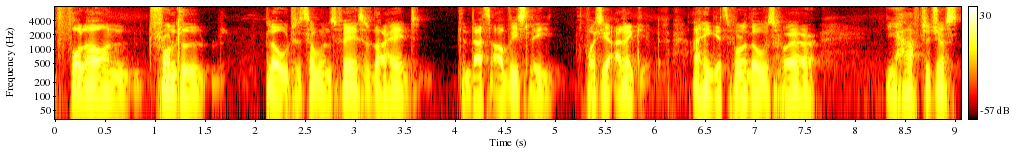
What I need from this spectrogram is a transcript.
full-on frontal blow to someone's face or their head, then that's obviously what you. I like. I think it's one of those where you have to just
